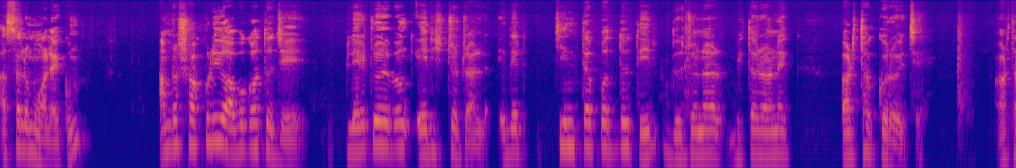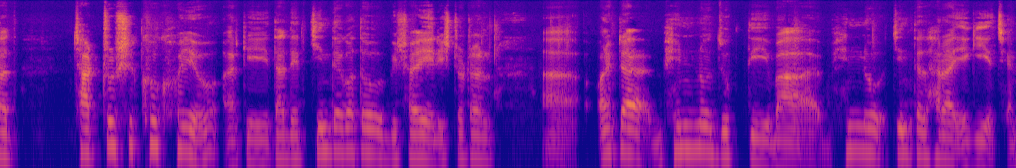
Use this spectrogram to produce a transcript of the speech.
আসসালামু আলাইকুম। আমরা সকলেই অবগত যে প্লেটো এবং এরিস্টটল এদের চিন্তা পদ্ধতির দুজনার ভিতরে অনেক পার্থক্য রয়েছে। অর্থাৎ ছাত্র শিক্ষক হয়েও আরকি তাদের চিন্তাগত বিষয়ে এরিস্টটল অনেকটা ভিন্ন যুক্তি বা ভিন্ন চিন্তাধারা এগিয়েছেন।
